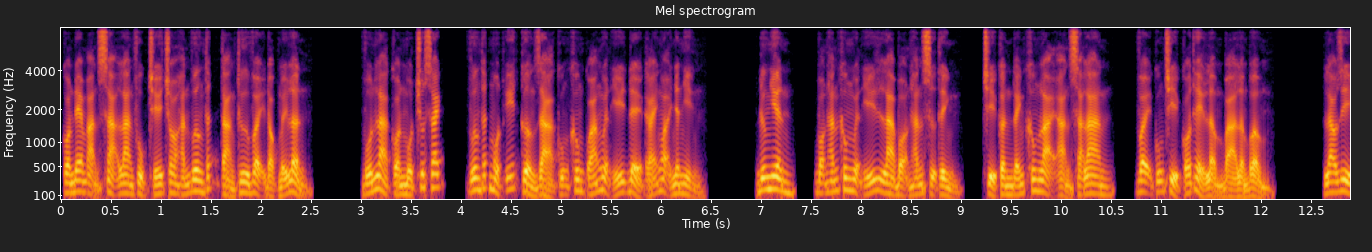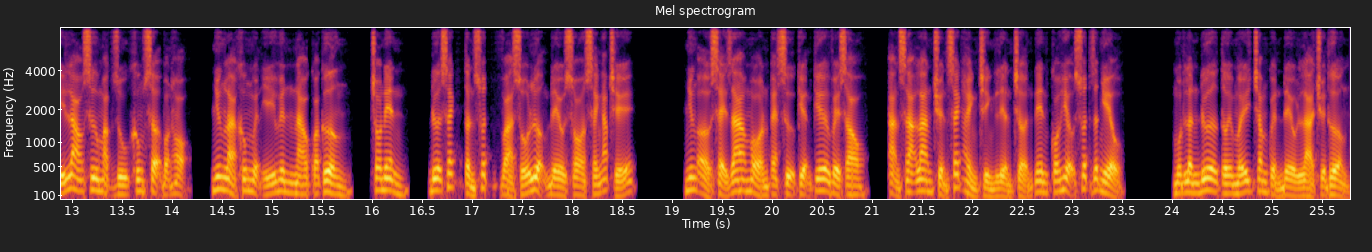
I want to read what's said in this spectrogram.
còn đem bạn xạ lan phục chế cho hắn vương thất tàng thư vậy đọc mấy lần. Vốn là còn một chút sách, vương thất một ít cường giả cũng không quá nguyện ý để cái ngoại nhân nhìn. Đương nhiên, bọn hắn không nguyện ý là bọn hắn sự tình, chỉ cần đánh không lại ạn xạ lan, vậy cũng chỉ có thể lẩm bà lẩm bẩm. Lão dĩ lao sư mặc dù không sợ bọn họ, nhưng là không nguyện ý huyên nào quá cương, cho nên đưa sách tần suất và số lượng đều so sánh áp chế. Nhưng ở xảy ra mòn pẹt sự kiện kia về sau ạn xạ lan chuyển sách hành trình liền trở nên có hiệu suất rất nhiều. Một lần đưa tới mấy trăm quyển đều là chuyện thường.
